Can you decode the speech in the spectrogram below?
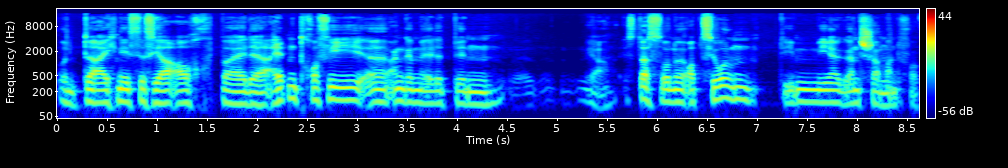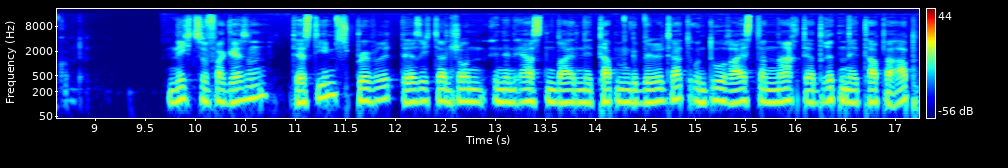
Und da ich nächstes Jahr auch bei der Alpentrophy äh, angemeldet bin, äh, ja, ist das so eine Option, die mir ganz charmant vorkommt. Nicht zu vergessen, der Steam Spirit, der sich dann schon in den ersten beiden Etappen gebildet hat und du reist dann nach der dritten Etappe ab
